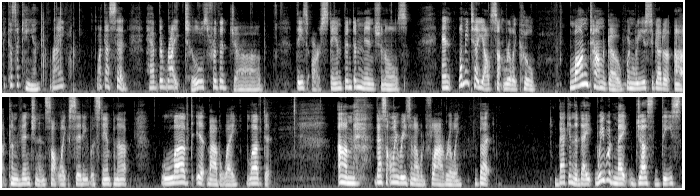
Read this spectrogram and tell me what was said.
because I can, right? Like I said, have the right tools for the job. These are Stampin' Dimensionals. And let me tell y'all something really cool. Long time ago, when we used to go to a convention in Salt Lake City with Stampin' Up, loved it, by the way, loved it. Um, that's the only reason I would fly, really. But back in the day, we would make just these,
